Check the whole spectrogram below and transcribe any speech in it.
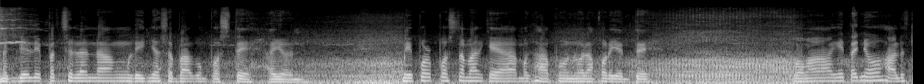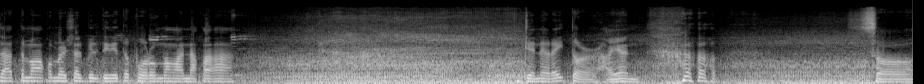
naglilipat sila ng linya sa bagong poste. Ayun. May purpose naman kaya maghapon walang kuryente. Kung makakita nyo halos lahat ng mga commercial building dito puro mga naka generator. Ayan. So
